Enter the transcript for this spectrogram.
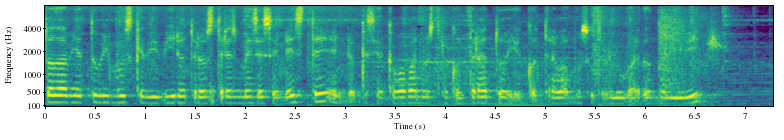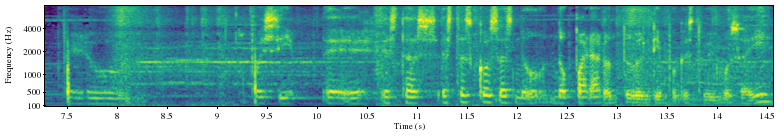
Todavía tuvimos que vivir otros tres meses en este, en lo que se acababa nuestro contrato y encontrábamos otro lugar donde vivir. Pero, pues sí, eh, estas, estas cosas no, no pararon todo el tiempo que estuvimos ahí.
